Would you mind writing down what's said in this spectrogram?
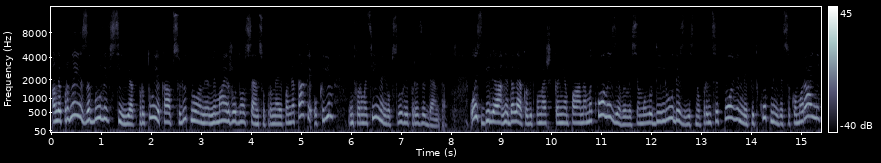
але про неї забули всі, як про ту, яка абсолютно не, має жодного сенсу про неї пам'ятати, окрім інформаційної обслуги президента. Ось біля недалеко від помешкання пана Миколи з'явилися молоді люди, звісно, принципові, непідкупні, високоморальні,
